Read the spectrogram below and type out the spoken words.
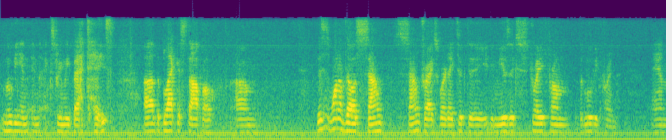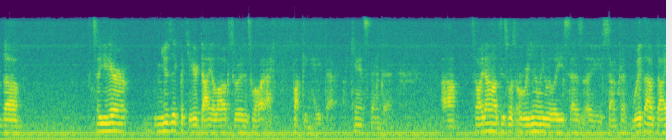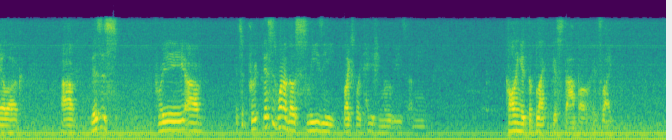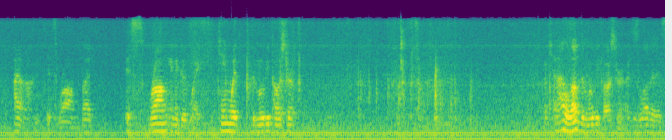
movie in, in extremely bad taste. Uh, the Black Gestapo. Um, this is one of those sound soundtracks where they took the, the music straight from the movie print. And uh, so you hear music, but you hear dialogue through it as well. I, fucking hate that. I can't stand that. Um, so I don't know if this was originally released as a soundtrack without dialogue. Uh, this is pretty uh, it's a pre- this is one of those sleazy exploitation movies. I mean, calling it the Black Gestapo, it's like I don't know, it's wrong, but it's wrong in a good way. It came with the movie poster. And I love the movie poster. I just love it. It's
